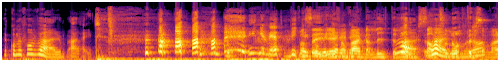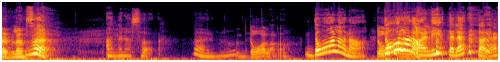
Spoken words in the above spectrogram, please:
Jag kommer från Värmland. Nej. Ingen vet vilken Vad säger komiker jag är det från är. Värmland lite Vär- långsamt så låter det Värmland. som värmländska. Vär- Ja men alltså. Värmland. Dalarna. Dalarna! Dalarna. Dalarna är lite lättare.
